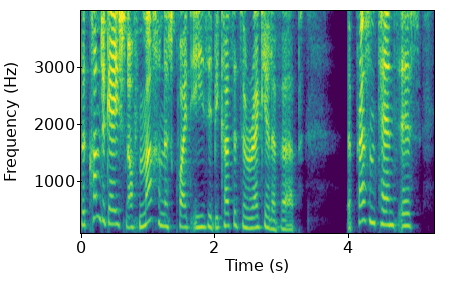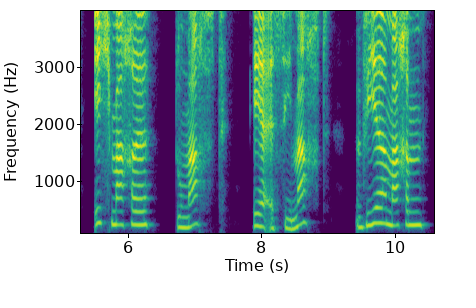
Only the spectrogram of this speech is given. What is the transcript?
The conjugation of machen is quite easy because it's a regular verb. The present tense is ich mache, du machst, er es sie macht, wir machen,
